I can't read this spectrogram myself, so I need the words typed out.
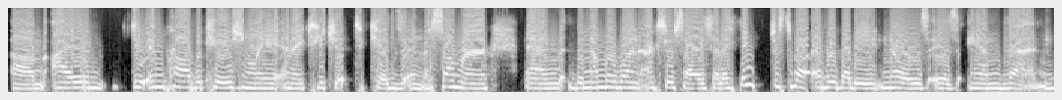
um, I do improv occasionally and I teach it to kids in the summer. And the number one exercise that I think just about everybody knows is and then.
